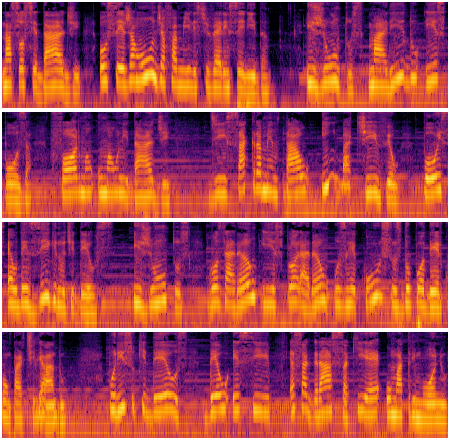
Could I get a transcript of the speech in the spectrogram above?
na sociedade, ou seja, onde a família estiver inserida. E juntos, marido e esposa formam uma unidade de sacramental imbatível, pois é o desígnio de Deus. E juntos gozarão e explorarão os recursos do poder compartilhado. Por isso que Deus deu esse essa graça que é o matrimônio,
